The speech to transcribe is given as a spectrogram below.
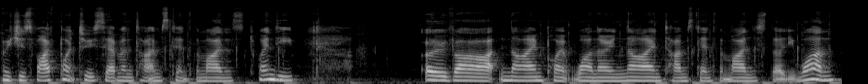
which is 5.27 times 10 to the minus 20 over 9.109 times 10 to the minus 31.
